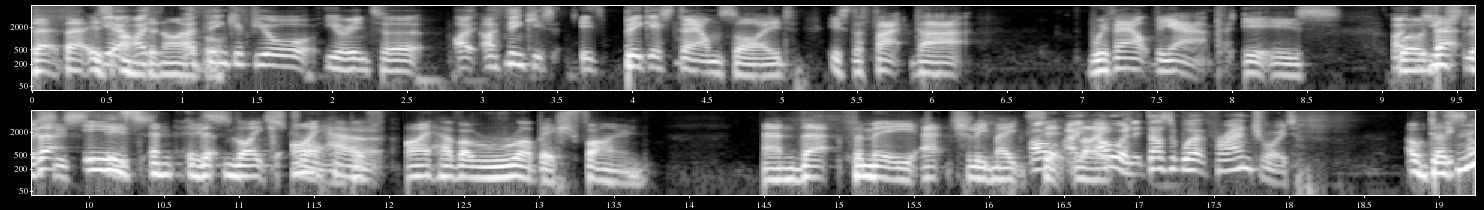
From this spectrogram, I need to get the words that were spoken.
That that is yeah, I, undeniable. I think if you're you're into, I, I think its its biggest downside is the fact that without the app, it is uh, well, that, that is, is, an, is like strong, I have but- I have a rubbish phone, and that for me actually makes Oh, it I- like oh, and it doesn't work for Android. oh, doesn't it?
